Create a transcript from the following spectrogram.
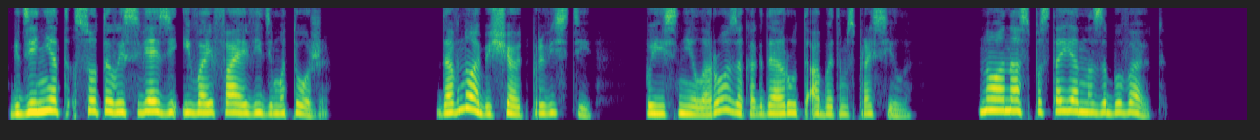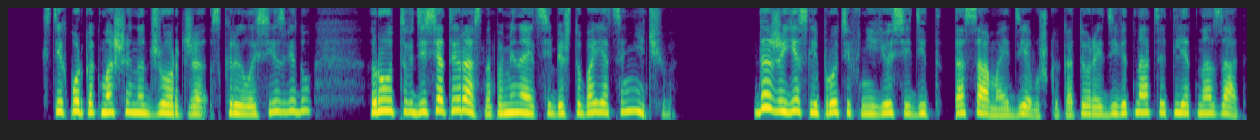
где нет сотовой связи и Wi-Fi, видимо, тоже. Давно обещают провести, пояснила Роза, когда Рут об этом спросила. Но о нас постоянно забывают. С тех пор, как машина Джорджа скрылась из виду, Рут в десятый раз напоминает себе, что бояться нечего. Даже если против нее сидит та самая девушка, которая 19 лет назад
